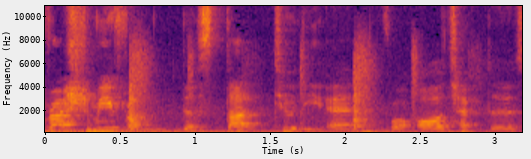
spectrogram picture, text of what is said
rush me from the start to the end for all chapters.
